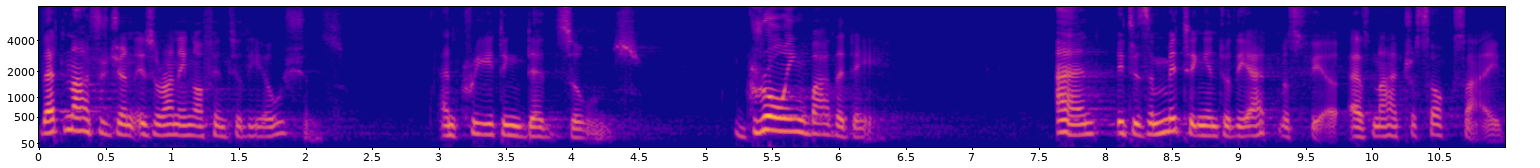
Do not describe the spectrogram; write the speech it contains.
That nitrogen is running off into the oceans and creating dead zones, growing by the day and it is emitting into the atmosphere as nitrous oxide,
